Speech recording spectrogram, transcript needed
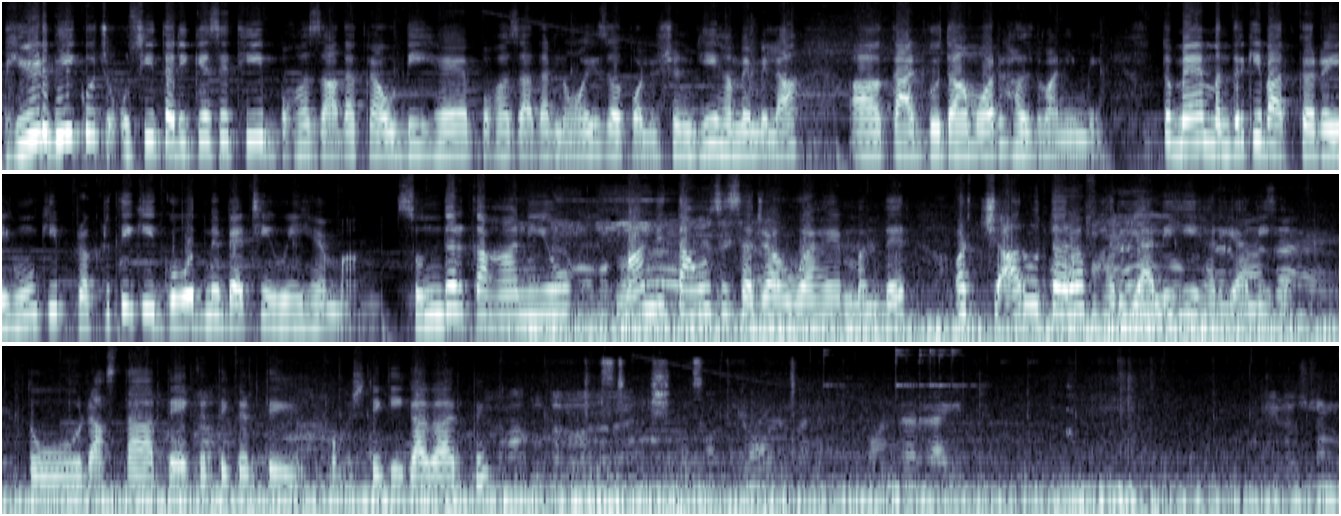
भीड़ भी कुछ उसी तरीके से थी, बहुत ज़्यादा क्राउडी है, बहुत ज़्यादा नॉइज़ और पॉल्यूशन भी हमें मिला काठगोदाम और हल्द्वानी में। तो मैं मंदिर की बात कर रही हूँ कि प्रकृति की गोद में बैठी हुई है माँ। सुंदर कहानियों, मान्यताओं से सजा हुआ है मंदिर और चारों तरफ़ हरियाली ही हरियाली है। तो रास्ता तय करते करते पहुँचने की कागार पे on the right ये रेस्टोरेंट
